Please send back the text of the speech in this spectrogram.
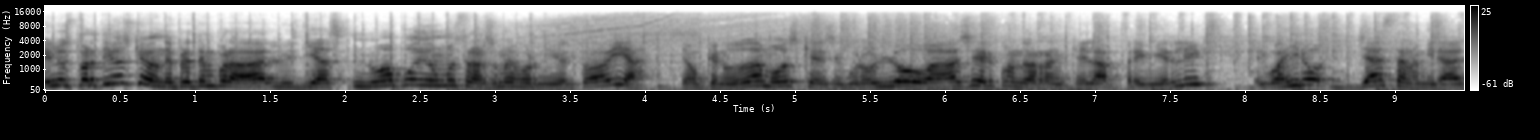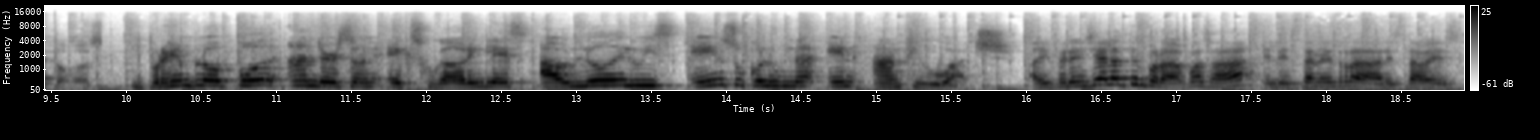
En los partidos que van de pretemporada, Luis Díaz no ha podido mostrar su mejor nivel todavía, y aunque no dudamos que de seguro lo va a hacer cuando arranque la Premier League, el Guajiro ya está en la mirada de todos. Y por ejemplo, Paul Anderson, exjugador inglés, habló de Luis en su columna en Anfield Watch. A diferencia de la temporada pasada, él está en el radar esta vez,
